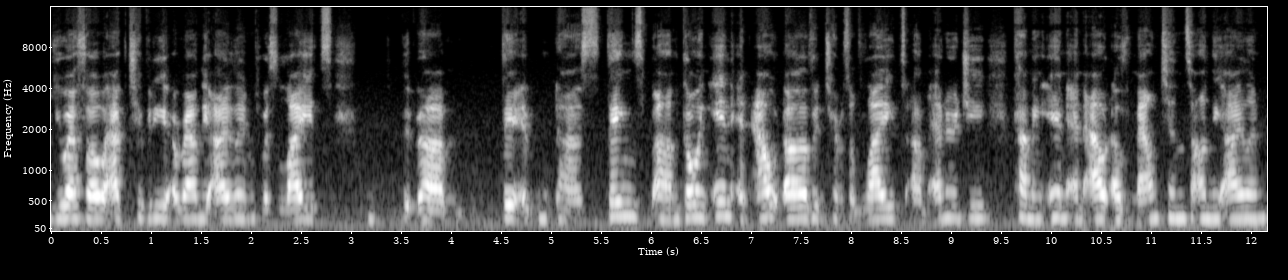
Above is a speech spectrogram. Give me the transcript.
UFO activity around the island with lights. Um, the, uh, things um, going in and out of in terms of light, um, energy coming in and out of mountains on the island.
